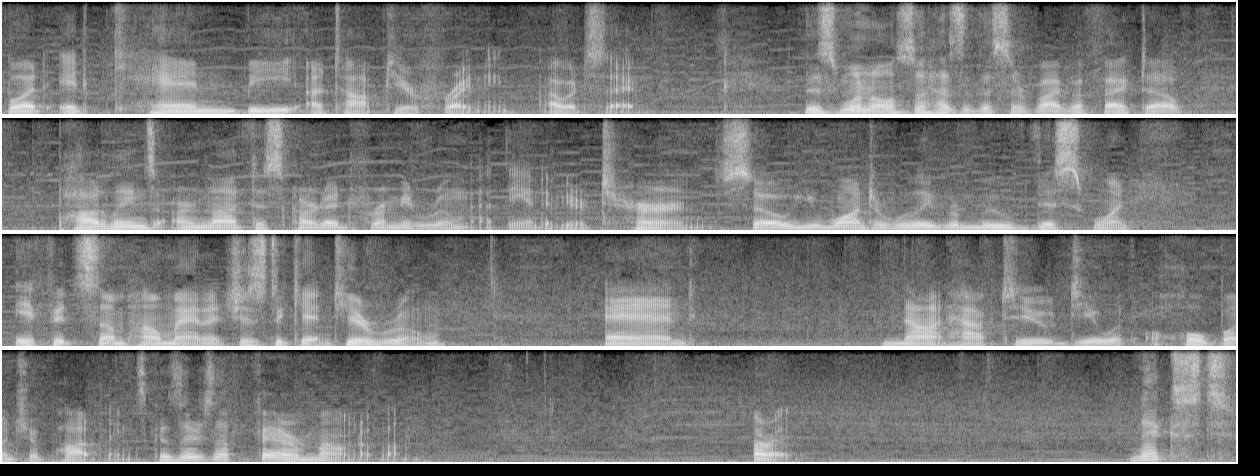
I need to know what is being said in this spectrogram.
but it can be a top tier frightening, I would say. This one also has the survive effect of podlings are not discarded from your room at the end of your turn, so you want to really remove this one if it somehow manages to get into your room and not have to deal with a whole bunch of podlings, because there's a fair amount of them. Next,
